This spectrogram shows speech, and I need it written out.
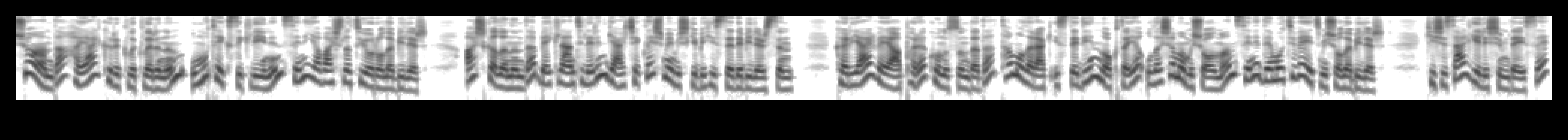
Şu anda hayal kırıklıklarının, umut eksikliğinin seni yavaşlatıyor olabilir. Aşk alanında beklentilerin gerçekleşmemiş gibi hissedebilirsin. Kariyer veya para konusunda da tam olarak istediğin noktaya ulaşamamış olman seni demotive etmiş olabilir. Kişisel gelişimde ise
